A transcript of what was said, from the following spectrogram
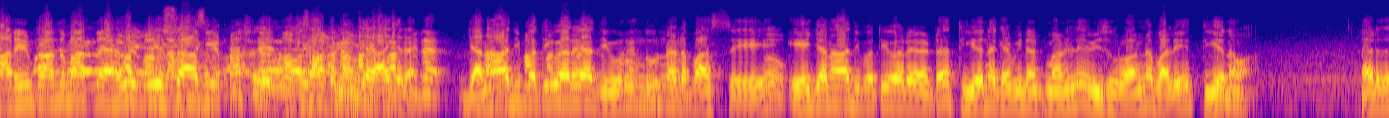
හරින් ප්‍රාන්ත මහත්මයා ඇහුවේ මම අහන්නේ ප්‍රශ්නේ අපිට- ජනාධිපතිවරයා දිවුරුම් දුන්නට පස්සේ. ඒ ජනාධිපතිවරයාට තියෙන කැබිනට් මණ්ඩලය විසිරවන්න බලය තියෙනවා. හරිද?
